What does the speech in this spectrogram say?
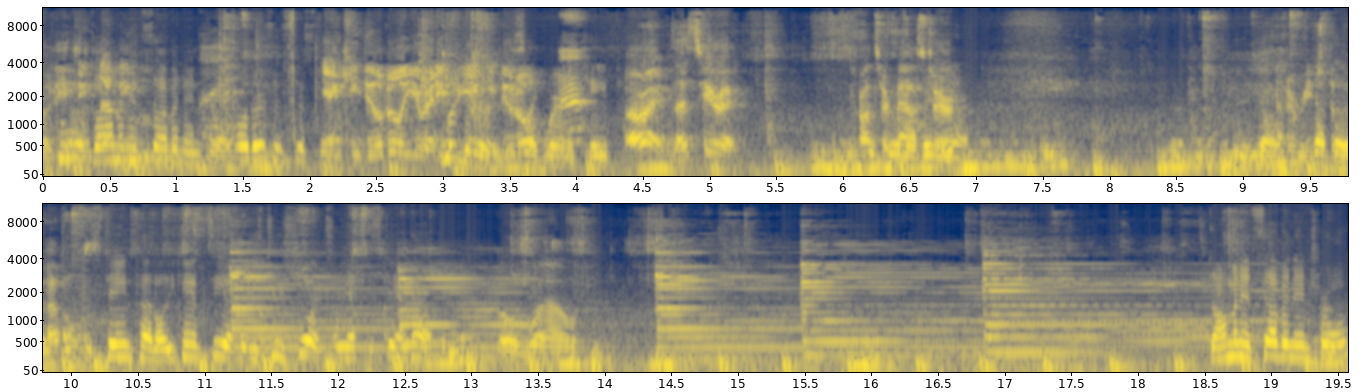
his you cool think that dominant means- seven intro. Oh, there's his sister. Yankee Doodle. You ready for Look at Yankee just Doodle? like wearing a cape. All right, let's hear it. Concert master. here. There you go. Gotta He's reach got the the, the sustain pedal. You can't see it, but he's too short, so he has to stand up. Oh wow. Dominant seven intro.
